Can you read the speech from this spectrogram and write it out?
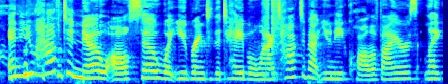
and you have to know also what you bring to the table. When I talked about unique qualifiers, like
